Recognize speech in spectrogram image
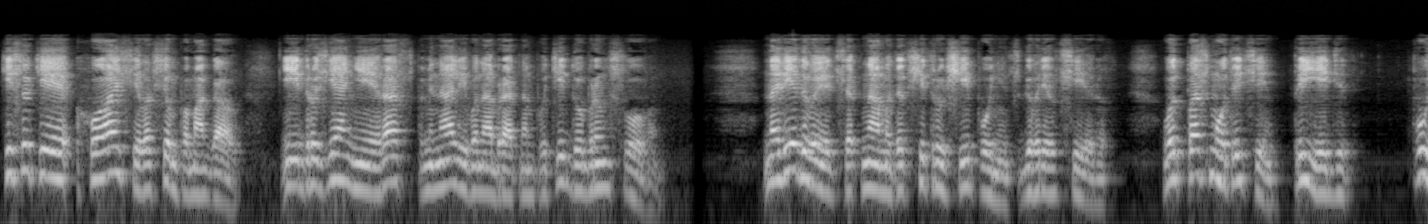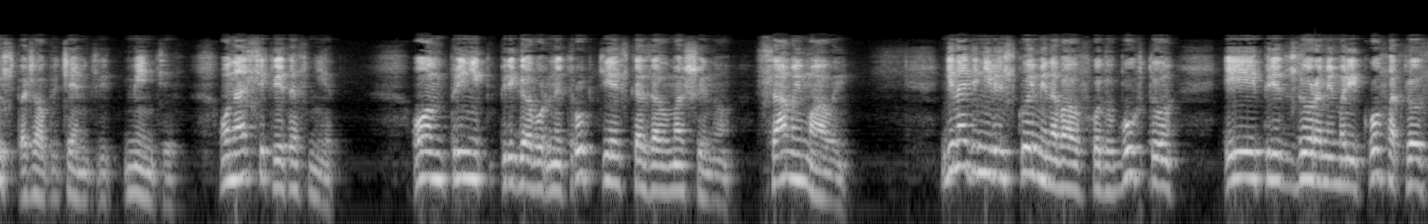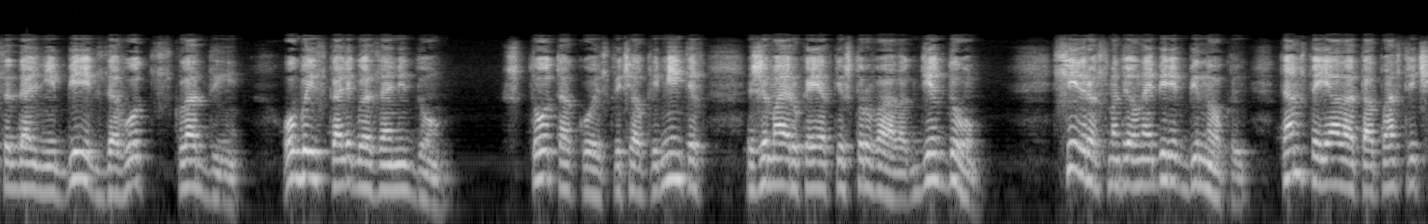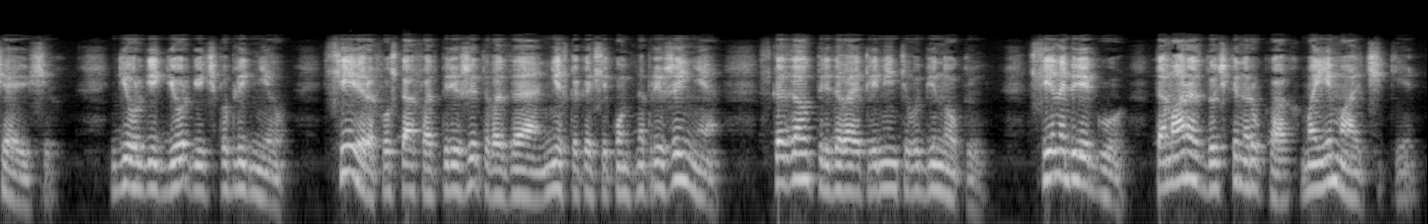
Кисуки Хуаси во всем помогал, и друзья не раз вспоминали его на обратном пути добрым словом. «Наведывается к нам этот хитрущий японец», — говорил Северов. «Вот посмотрите, приедет». «Пусть», — пожал плечами Ментьев, — «у нас секретов нет». Он приник к переговорной трубке, сказал машину, «Самый малый». Геннадий Невельской миновал вход в бухту, и перед взорами моряков открылся дальний берег, завод, склады. Оба искали глазами дом. «Что такое?» — скричал Клементьев, сжимая рукоятки штурвала. «Где дом?» Северов смотрел на берег бинокль. Там стояла толпа встречающих. Георгий Георгиевич побледнел. Северов, устав от пережитого за несколько секунд напряжения, сказал, передавая Клементьеву бинокль. Все на берегу. Тамара с дочкой на руках. Мои мальчики».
